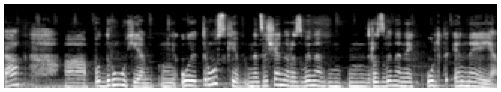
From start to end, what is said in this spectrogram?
Так, по-друге, у етрусків надзвичайно розвинен- розвинений культ Енея.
